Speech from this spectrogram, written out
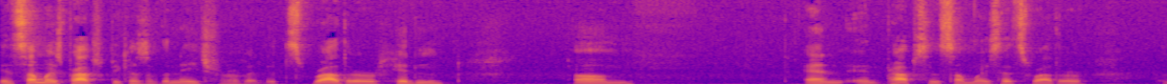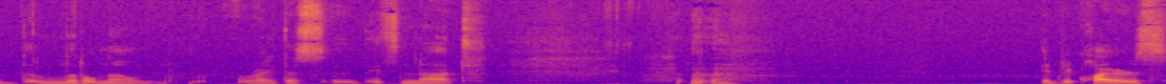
in some ways perhaps because of the nature of it. It's rather hidden um, and and perhaps in some ways it's rather little known right? This it's not it requires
